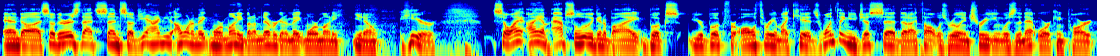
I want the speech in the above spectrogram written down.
And uh, so there is that sense of, yeah, I need, I want to make more money, but I'm never going to make more money, you know, here. So I, I am absolutely going to buy books, your book for all three of my kids. One thing you just said that I thought was really intriguing was the networking part.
